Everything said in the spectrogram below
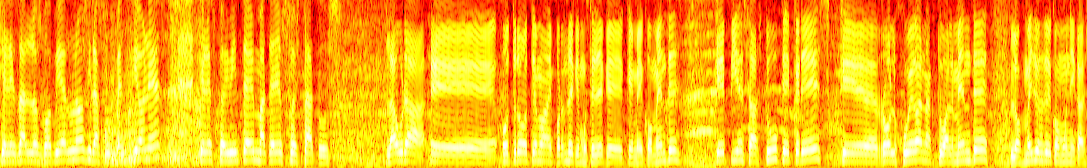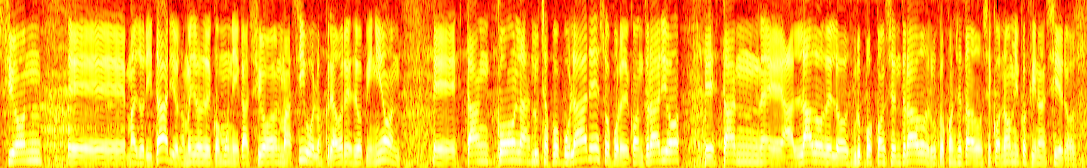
que les dan los gobiernos y las subvenciones que les permiten mantener su estatus. Laura, eh, otro tema importante que me gustaría que, me comentes, ¿qué piensas tú, qué crees, qué rol juegan actualmente los medios de comunicación eh, mayoritarios, los medios de comunicación masivos, los creadores de opinión? Eh, ¿Están con las luchas populares o por el contrario están al lado de los grupos concentrados, de los grupos concentrados económicos, financieros?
